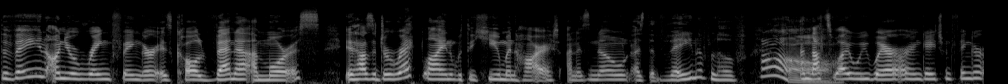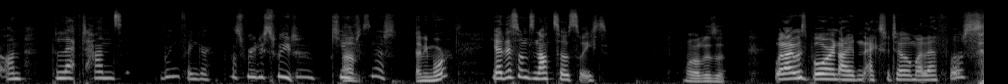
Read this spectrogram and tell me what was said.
The vein on your ring finger is called vena amoris. It has a direct line with the human heart and is known as the vein of love. Oh, And that's why we wear our engagement finger on the left hand's ring finger. that's really sweet. Cute, Um, isn't it? Any more? Yeah, this one's not so sweet. What is it? When I was born, I had an extra toe on my left foot.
